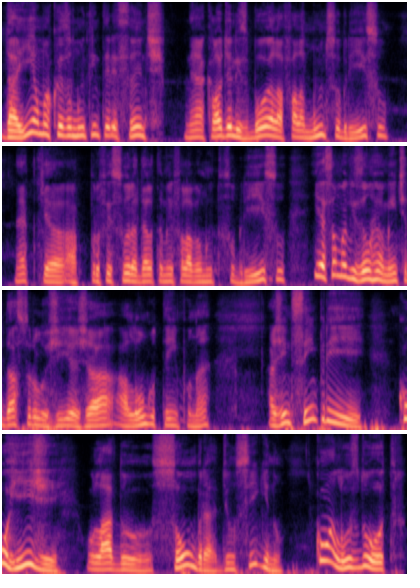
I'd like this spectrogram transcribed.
Daí é uma coisa muito interessante, né, a Cláudia Lisboa ela fala muito sobre isso, né, porque a, professora dela também falava muito sobre isso, e essa é uma visão realmente da astrologia já há longo tempo, né. A gente sempre corrige o lado sombra de um signo com a luz do outro.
